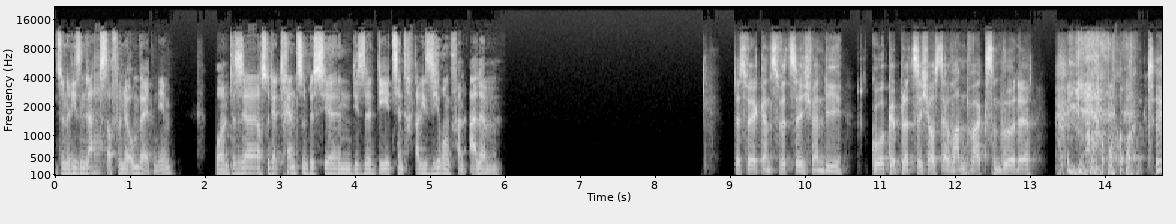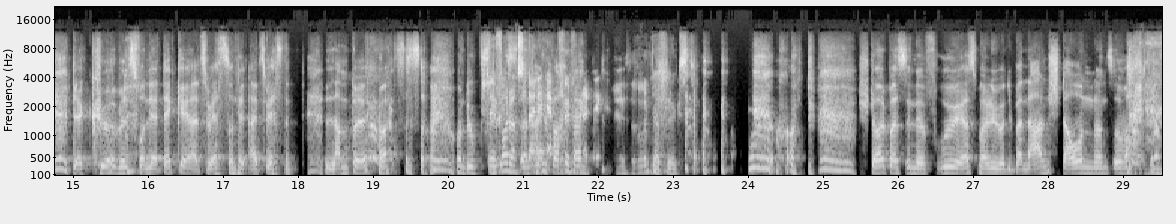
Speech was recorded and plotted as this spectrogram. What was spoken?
so eine riesen Last auch von der Umwelt nehmen. Und das ist ja auch so der Trend, so ein bisschen diese Dezentralisierung von allem. Das wäre ganz witzig, wenn die Gurke plötzlich aus der Wand wachsen würde. und der Kürbis von der Decke, als wär's so eine, als wär's eine Lampe, weißt du so. Und du Stell dir vor, du hast so deine Äpfel von der Decke, die du so runterpflückst. und du stolperst in der Früh erstmal über die Bananenstaunen und so weiter.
